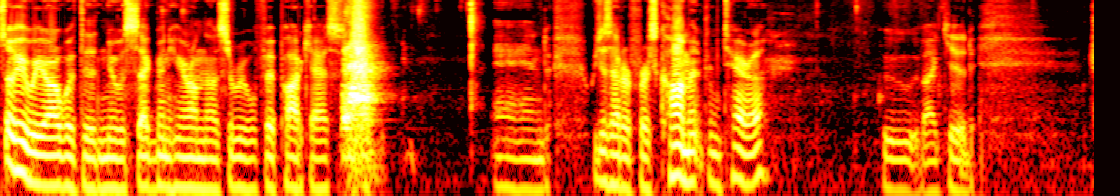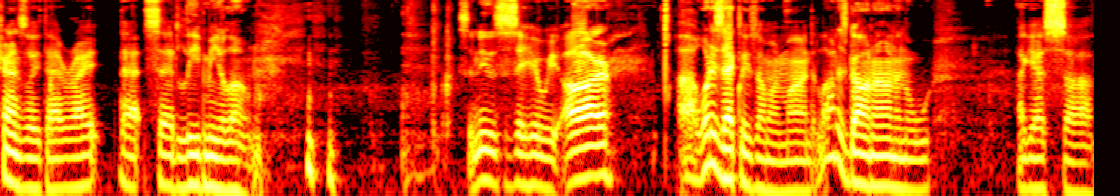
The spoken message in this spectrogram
So here we are with the newest segment here on the Cerebral Fit podcast. And we just had our first comment from Tara, who, if I could translate that right, that said, Leave me alone. so, needless to say, here we are. Uh, what exactly is on my mind? A lot has gone on in the, I guess, uh,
